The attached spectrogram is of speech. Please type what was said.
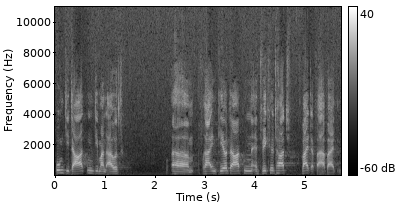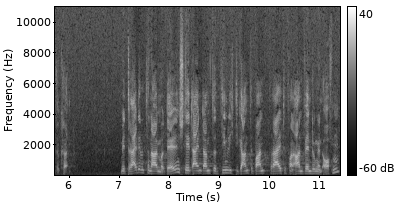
um die Daten, die man aus ähm, freien Geodaten entwickelt hat, weiterverarbeiten zu können. Mit dreidimensionalen Modellen steht einem dann so ziemlich die ganze Bandbreite von Anwendungen offen.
